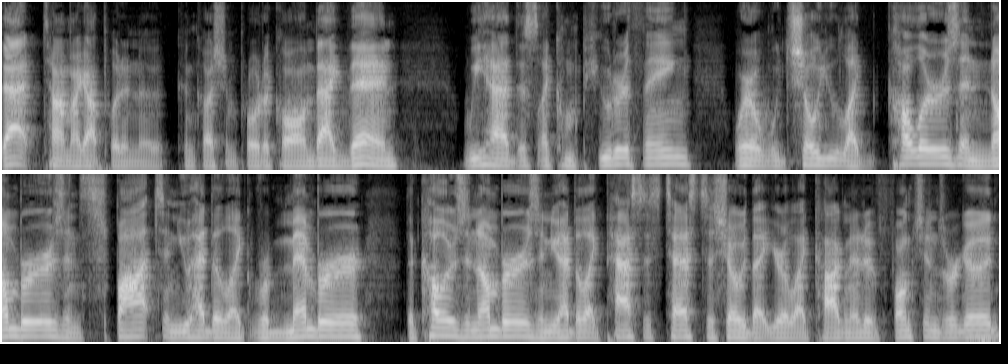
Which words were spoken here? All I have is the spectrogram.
that time I got put in a concussion protocol. And back then we had this like computer thing where it would show you like colors and numbers and spots and you had to like remember the colors and numbers and you had to like pass this test to show that your like cognitive functions were good.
